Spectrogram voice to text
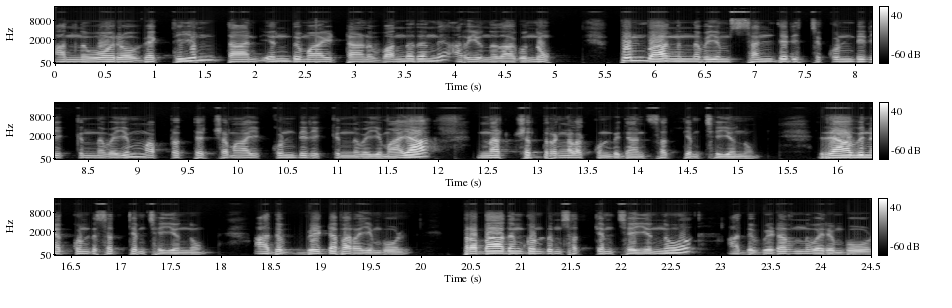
അന്ന് ഓരോ വ്യക്തിയും താൻ എന്തുമായിട്ടാണ് വന്നതെന്ന് അറിയുന്നതാകുന്നു. പിൻവാങ്ങുന്നവയും സഞ്ചരിച്ചു കൊണ്ടിരിക്കുന്നവയും അപ്രത്യക്ഷമായി കൊണ്ടിരിക്കുന്നവയുമായ നക്ഷത്രങ്ങളെ കൊണ്ട് ഞാൻ സത്യം ചെയ്യുന്നു. രാവിനെ കൊണ്ട് സത്യം ചെയ്യുന്നു. അത് വിട പറയുമ്പോൾ പ്രഭാതം കൊണ്ടും സത്യം ചെയ്യുന്നു. അത് വിടർന്നു വരുമ്പോൾ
